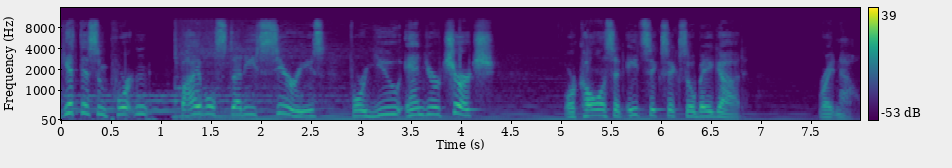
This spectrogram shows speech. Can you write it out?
Get this important Bible study series for you and your church, or call us at 866 Obey God right now.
